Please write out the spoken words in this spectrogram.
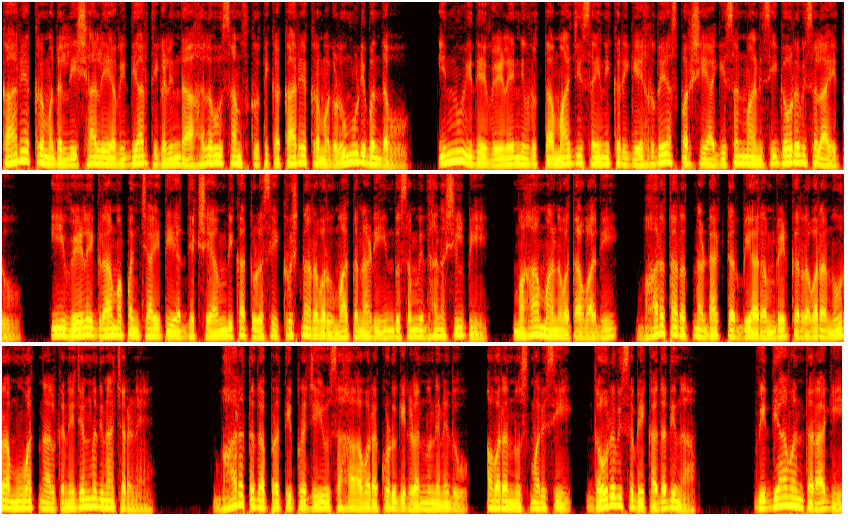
ಕಾರ್ಯಕ್ರಮದಲ್ಲಿ ಶಾಲೆಯ ವಿದ್ಯಾರ್ಥಿಗಳಿಂದ ಹಲವು ಸಾಂಸ್ಕೃತಿಕ ಕಾರ್ಯಕ್ರಮಗಳು ಮೂಡಿಬಂದವು. ಇನ್ನೂ ಇದೇ ವೇಳೆ ನಿವೃತ್ತ ಮಾಜಿ ಸೈನಿಕರಿಗೆ ಹೃದಯಸ್ಪರ್ಶಿಯಾಗಿ ಸನ್ಮಾನಿಸಿ ಗೌರವಿಸಲಾಯಿತು. ಈ ವೇಳೆ ಗ್ರಾಮ ಪಂಚಾಯಿತಿ ಅಧ್ಯಕ್ಷೆ ಅಂಬಿಕಾ ತುಳಸಿ ಕೃಷ್ಣರವರು ಮಾತನಾಡಿ, ಇಂದು ಸಂವಿಧಾನ ಶಿಲ್ಪಿ, ಮಹಾಮಾನವತಾವಾದಿ, Bharat Ratna doctor B R. Ambedkar ರವರ ನೂರ ಮೂವತ್ನಾಲ್ಕನೇ ಜನ್ಮದಿನಾಚರಣೆ. ಭಾರತದ ಪ್ರತಿ ಪ್ರಜೆಯೂ ಸಹ ಅವರ ಕೊಡುಗೆಗಳನ್ನು ನೆನೆದು ಅವರನ್ನು ಸ್ಮರಿಸಿ ಗೌರವಿಸಬೇಕಾದ ದಿನ. ವಿದ್ಯಾವಂತರಾಗಿ,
